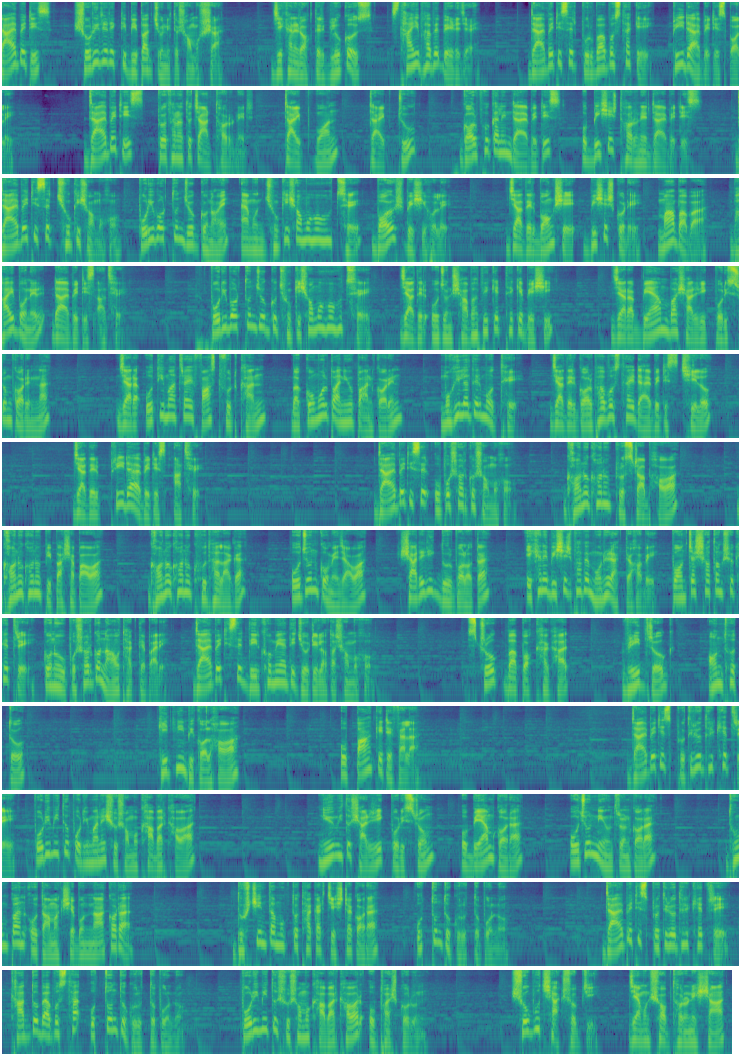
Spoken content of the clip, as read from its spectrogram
Diabetes শরীরের একটি বিপাকজনিত সমস্যা, যেখানে রক্তের গ্লুকোজ স্থায়ীভাবে বেড়ে যায়। ডায়াবেটিসের পূর্বাবস্থাকে প্রি ডায়াবেটিস বলে। ডায়াবেটিস প্রধানত চার ধরনের, টাইপ ওয়ান, টাইপ টু, গর্ভকালীন ডায়াবেটিস ও বিশেষ ধরনের ডায়াবেটিস। ডায়াবেটিসের ঝুঁকিসমূহ পরিবর্তনযোগ্য নয়, এমন ঝুঁকিসমূহ হচ্ছে বয়স বেশি হলে, যাদের বংশে বিশেষ করে মা বাবা ভাই বোনের ডায়াবেটিস আছে। পরিবর্তনযোগ্য ঝুঁকিসমূহ হচ্ছে যাদের ওজন স্বাভাবিকের থেকে বেশি, যারা ব্যায়াম বা শারীরিক পরিশ্রম করেন না, যারা অতিমাত্রায় ফাস্ট ফুড খান বা কোমল পানীয় পান করেন, মহিলাদের মধ্যে যাদের গর্ভাবস্থায় ডায়াবেটিস ছিল, যাদের প্রি ডায়াবেটিস আছে। ডায়াবেটিসের উপসর্গসমূহ, ঘন ঘন প্রস্রাব হওয়া, ঘন ঘন পিপাসা পাওয়া, ঘন ঘন ক্ষুধা লাগা, ওজন কমে যাওয়া শারীরিক দুর্বলতা এখানে বিশেষভাবে মনে রাখতে হবে। পঞ্চাশ শতাংশ ক্ষেত্রে কোনো উপসর্গ নাও থাকতে পারে। ডায়াবেটিসের দীর্ঘমেয়াদী জটিলতাসমূহ। স্ট্রোক বা পক্ষাঘাত, হৃদরোগ, অন্ধত্ব, কিডনি বিকল হওয়া ও পা কেটে ফেলা। ডায়াবেটিস প্রতিরোধের ক্ষেত্রে পরিমিত পরিমাণে সুষম খাবার খাওয়া, নিয়মিত শারীরিক পরিশ্রম ও ব্যায়াম করা ওজন নিয়ন্ত্রণ করা, ধূমপান ও তামাক সেবন না করা, দুশ্চিন্তামুক্ত থাকার চেষ্টা করা অত্যন্ত গুরুত্বপূর্ণ। ডায়াবেটিস প্রতিরোধের ক্ষেত্রে খাদ্য ব্যবস্থা অত্যন্ত গুরুত্বপূর্ণ। পরিমিত সুষম খাবার খাওয়ার অভ্যাস করুন। সবুজ শাকসবজি, যেমন সব ধরনের শাক,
